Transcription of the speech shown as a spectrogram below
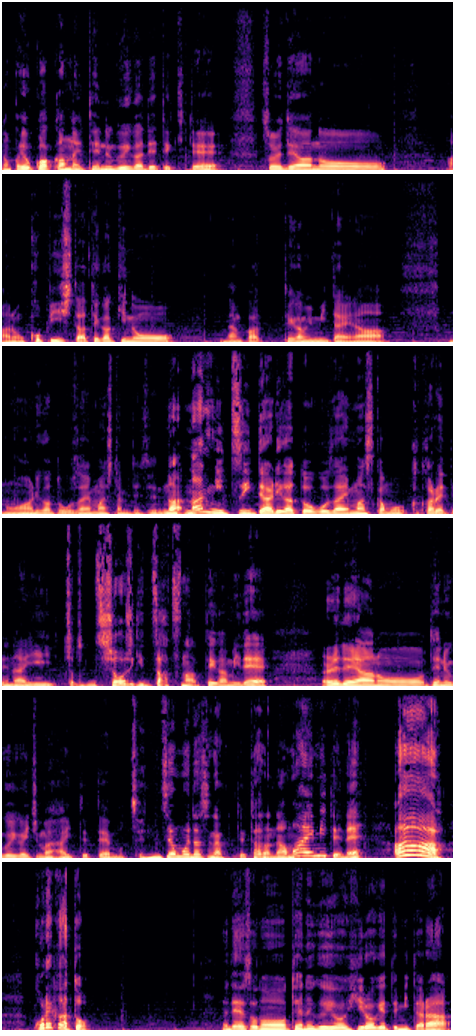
なんかよくわかんない手ぬぐいが出てきてそれであのあのコピーした手書きのなんか手紙みたいなもうありがとうございましたみたいにな何についてありがとうございますかも書かれてないちょっと正直雑な手紙であれであの手ぬぐいが1枚入っててもう全然思い出せなくてただ名前見てねああこれかと。でその手ぬぐいを広げてみたら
